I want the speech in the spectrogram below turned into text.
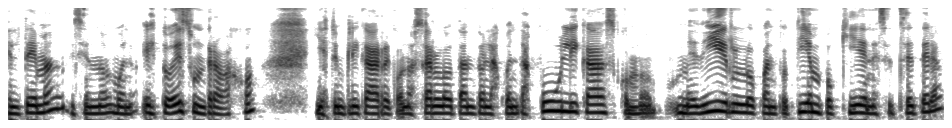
el tema, diciendo, bueno, esto es un trabajo y esto implica reconocerlo tanto en las cuentas públicas como medirlo, cuánto tiempo, quiénes, etc.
